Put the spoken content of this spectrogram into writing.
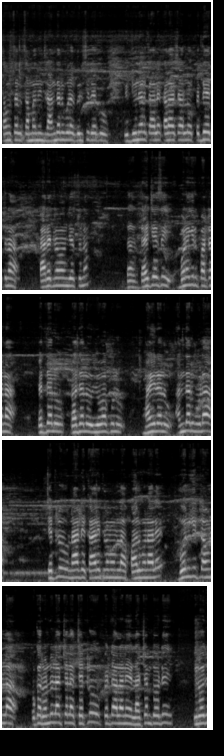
సంస్థలకు సంబంధించిన అందరూ కూడా పిలిచి రేపు ఈ జూనియర్ కాలే కళాశాలలో పెద్ద ఎత్తున కార్యక్రమం చేస్తున్నాం. దయచేసి భువనగిరి పట్టణ పెద్దలు ప్రజలు యువకులు మహిళలు అందరూ కూడా చెట్లు నాటే కార్యక్రమంలో పాల్గొనాలి. భువనగిరి టౌన్లో ఒక రెండు లక్షల చెట్లు పెట్టాలనే లక్ష్యంతో ఈరోజు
